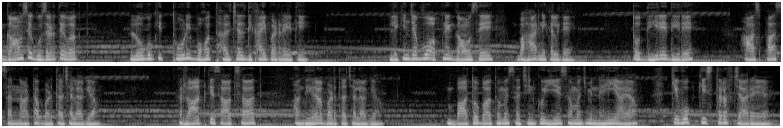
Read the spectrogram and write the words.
गाँव से गुजरते वक्त लोगों की थोड़ी बहुत हलचल दिखाई पड़ रही थी। लेकिन जब वो अपने गाँव से बाहर निकल गए तो धीरे धीरे आसपास सन्नाटा बढ़ता चला गया। रात के साथ साथ अंधेरा बढ़ता चला गया। बातों बातों में सचिन को यह समझ में नहीं आया कि वो किस तरफ़ जा रहे हैं।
